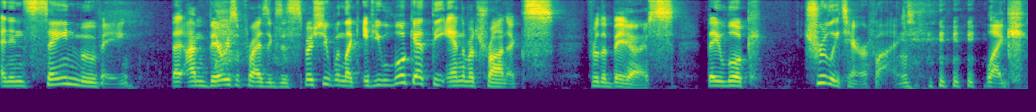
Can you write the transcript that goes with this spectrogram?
an insane movie that I'm very surprised exists, especially when like if you look at the animatronics for the bears, they look truly terrifying. like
